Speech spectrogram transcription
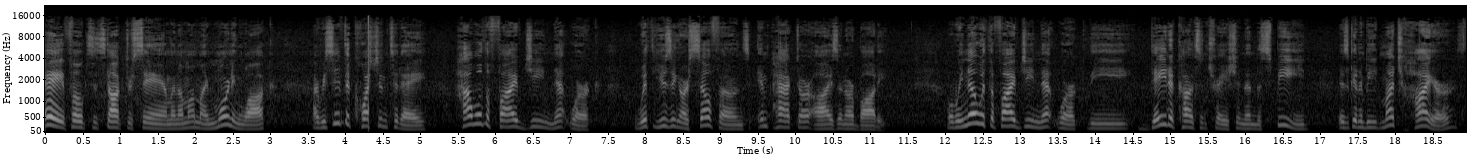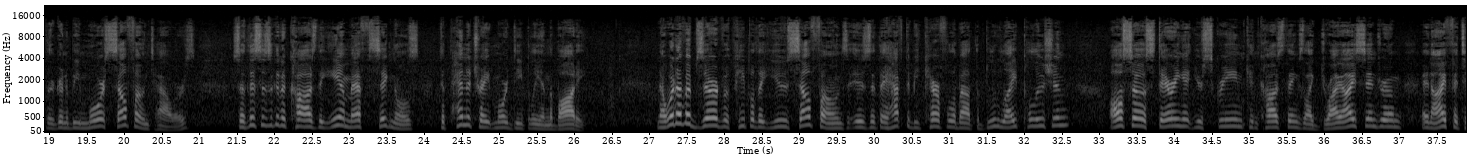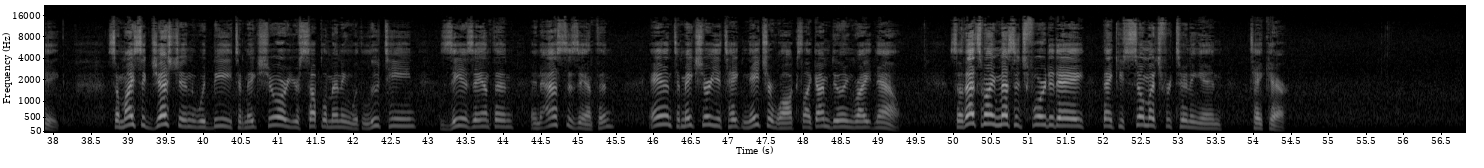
Hey folks, it's Dr. Sam and I'm on my morning walk. I received a question today, how will the 5G network with using our cell phones impact our eyes and our body? Well, we know with the 5G network, the data concentration and the speed is going to be much higher. So there are going to be more cell phone towers. So this is going to cause the EMF signals to penetrate more deeply in the body. Now, what I've observed with people that use cell phones is that they have to be careful about the blue light pollution. Also, staring at your screen can cause things like dry eye syndrome and eye fatigue. So, my suggestion would be to make sure you're supplementing with lutein, zeaxanthin, and astaxanthin, and to make sure you take nature walks like I'm doing right now. So, that's my message for today. Thank you so much for tuning in. Take care.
